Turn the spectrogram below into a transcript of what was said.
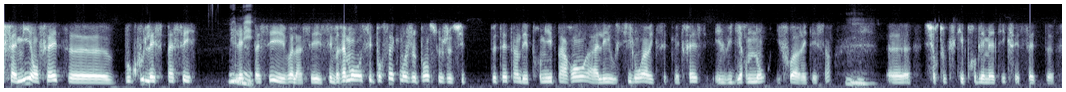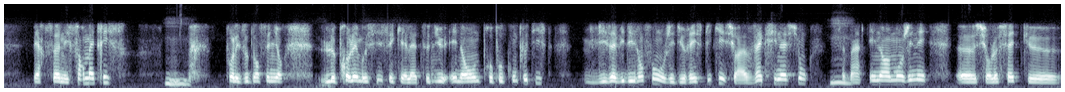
familles, en fait, euh, beaucoup laissent passer. Oui, mais- passer, et voilà, c'est vraiment, c'est pour ça que moi je pense que je suis peut-être un des premiers parents à aller aussi loin avec cette maîtresse et lui dire non, il faut arrêter ça. Mhm. Euh, surtout que ce qui est problématique, c'est que cette personne est formatrice Mhm. pour les autres enseignants. Le problème aussi, c'est qu'elle a tenu énormément de propos complotistes vis-à-vis des enfants. J'ai dû réexpliquer sur la vaccination. Ça Mhm. m'a énormément gêné euh, sur le fait que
